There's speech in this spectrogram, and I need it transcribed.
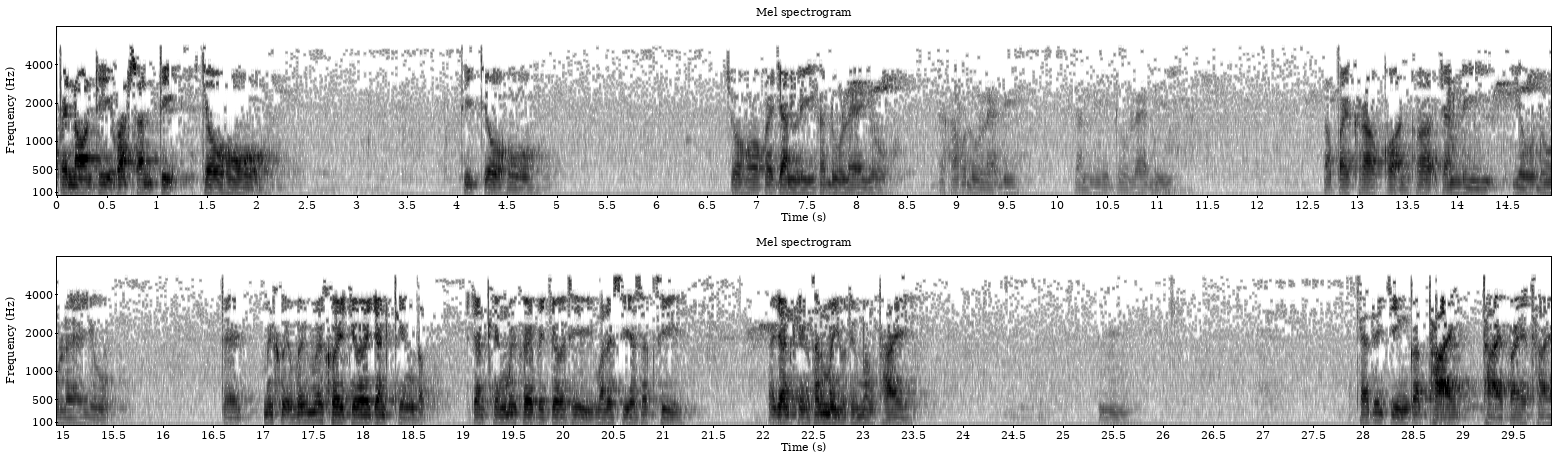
ไปนอนที่วัดสันติโจโฮที่โจโฮโจโฮก็อาจันลีเขาดูแลอยู่ แต่เขาก็ดูแลดีอาจันลีดูแลดีเราไปคราวก่อนก็อาจันลีอยู่ดูแลอยู่ แต่ไม่เคยไม่ไม่เคยเจออาจารย์เก่งหรอกอาจารย์เก่งไม่เคยไปเจอที่มาเลเซียสักที อาจารย์เก่งท่านมาอยู่ที่เมืองไทยแท้ที่จริงก็ถ่ายถ่ายไปถ่าย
